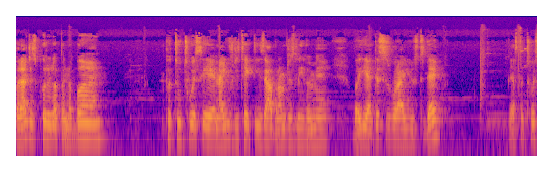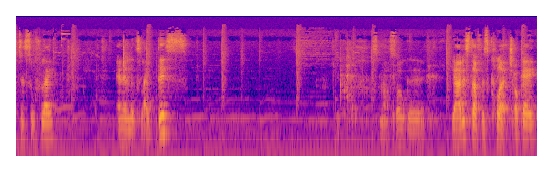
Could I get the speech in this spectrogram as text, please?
but I just put it up in the bun, put two twists here, and I usually take these out, but I'm just leaving them in. But yeah, this is what I use today. That's the twisting souffle and it looks like this. Smells so good. Y'all, this stuff is clutch, okay?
